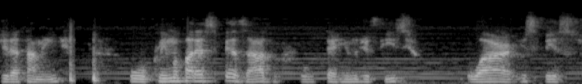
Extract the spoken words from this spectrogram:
diretamente. O clima parece pesado, o terreno difícil, o ar espesso.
